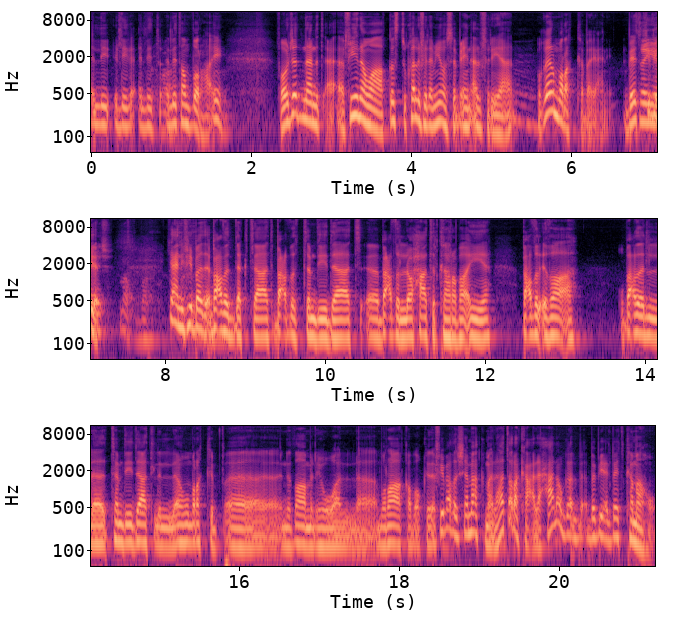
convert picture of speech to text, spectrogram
اللي اللي اللي, اللي تنظرها اي فوجدنا نت- في نواقص تكلف إلى 170 ألف ريال وغير مركبة يعني البيت كبير. إيش؟ يعني في بعض الدكتات بعض التمديدات آه، بعض اللوحات الكهربائية بعض الإضاءة وبعض التمديدات اللي هو مركب آه، نظام اللي هو المراقبة وكذا. في بعض الأشياء ما أكملها تركها على حاله وقال ببيع البيت كما هو.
